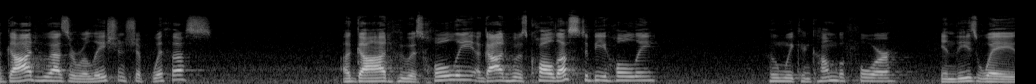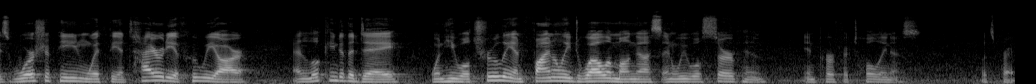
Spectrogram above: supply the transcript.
a God who has a relationship with us, a God who is holy, a God who has called us to be holy, whom we can come before in these ways, worshiping with the entirety of who we are, and looking to the day when He will truly and finally dwell among us and we will serve Him in perfect holiness. Let's pray.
